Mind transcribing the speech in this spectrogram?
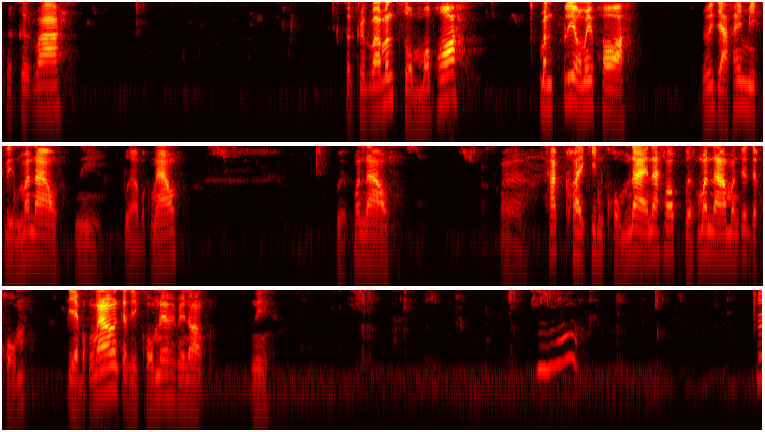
ถ้าเกิดว่าถ้าเกิดว่ามันสมมาพอ มันเปรี้ยวไม่พอ หรืออยากให้มีกลิ่นมะนาวนี่ เปลือกบักนาวเปลือกมะนาวเออถ้าใครกินขมได้นะเพราะเปลือกมะนาวมันจะจะขมเปรียกบักนาวมันก็สิขมเลยพี่น้องนี่อื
